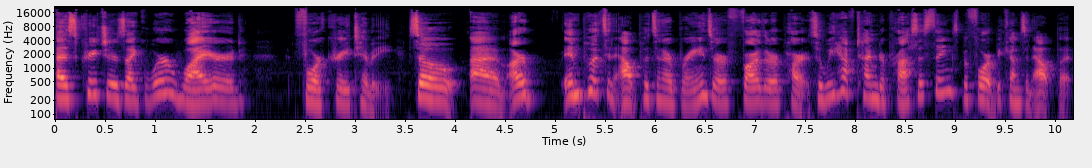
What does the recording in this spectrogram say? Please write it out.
as creatures, like we're wired for creativity. So um, our inputs and outputs in our brains are farther apart. So we have time to process things before it becomes an output.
